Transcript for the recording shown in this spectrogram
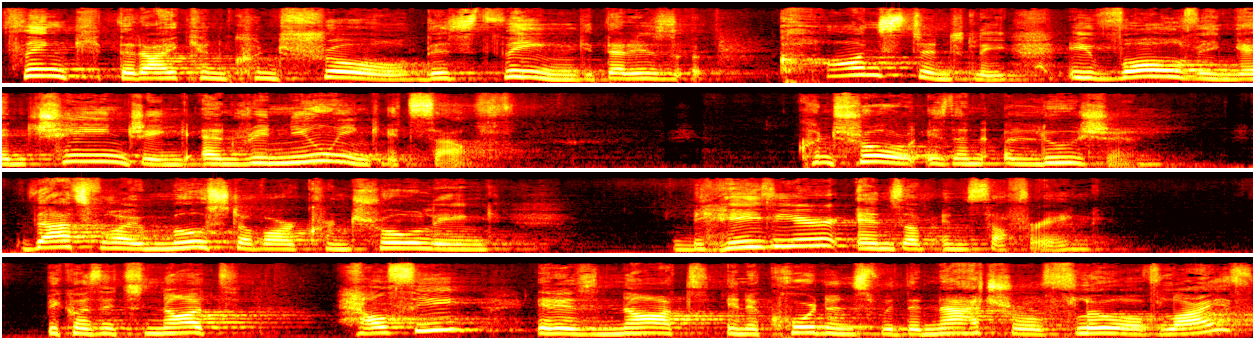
think that I can control this thing that is constantly evolving and changing and renewing itself. Control is an illusion. That's why most of our controlling behavior ends up in suffering because it's not healthy, it is not in accordance with the natural flow of life,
